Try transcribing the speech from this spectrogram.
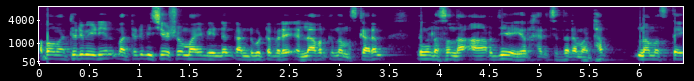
അപ്പോൾ മറ്റൊരു വീഡിയോയിൽ മറ്റൊരു വിശേഷവുമായി വീണ്ടും കണ്ടുമുട്ടും വരെ എല്ലാവർക്കും നമസ്കാരം. നിങ്ങളുടെ സ്വന്തം ആർ ജെ എയർ ഹരിചന്ദ്ര മഠം നമസ്തേ.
